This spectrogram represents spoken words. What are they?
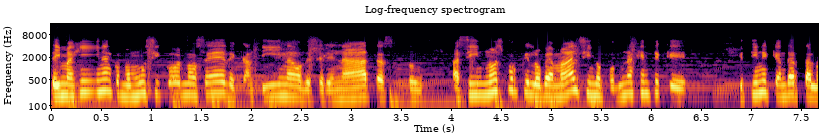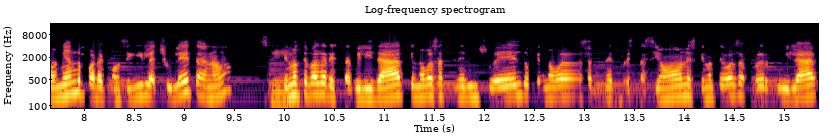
Te imaginan como músico, no sé, de cantina o de serenatas, así, no es porque lo vea mal, sino por una gente que, que tiene que andar taloneando para conseguir la chuleta, ¿no? que no te va a dar estabilidad, que no vas a tener un sueldo, que no vas a tener prestaciones, que no te vas a poder jubilar.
